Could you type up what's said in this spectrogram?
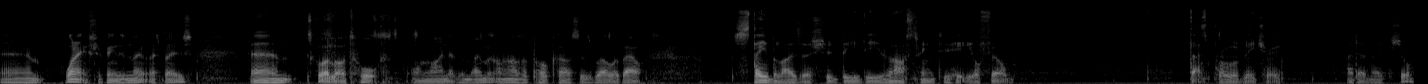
Um, one extra thing to note, I suppose, um, there's quite a lot of talk online at the moment on other podcasts as well about stabilizer should be the last thing to hit your film. That's probably true. I don't know for sure.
